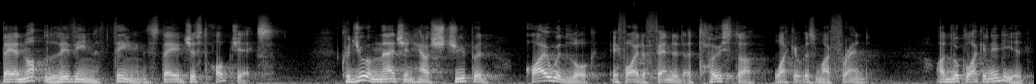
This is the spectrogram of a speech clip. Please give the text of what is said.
They are not living things, they are just objects. Could you imagine how stupid I would look if I defended a toaster like it was my friend? I'd look like an idiot.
